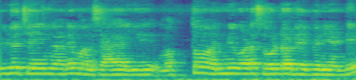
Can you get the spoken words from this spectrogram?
వీడియో చేయగానే మన శారీ మొత్తం అన్నీ కూడా సోల్డ్ అవుట్ అయిపోయినాయండి.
